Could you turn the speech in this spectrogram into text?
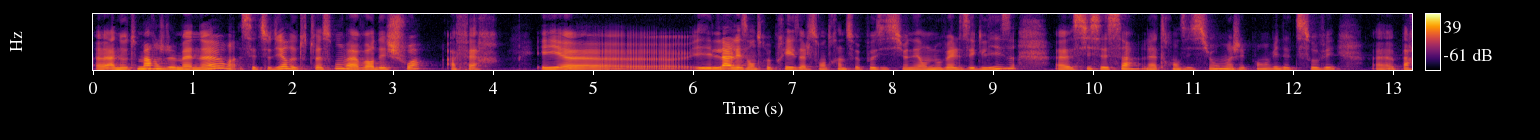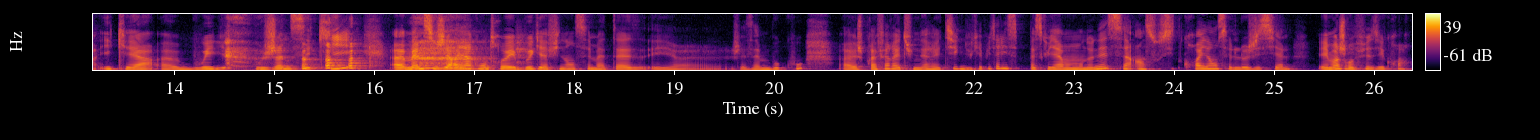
à notre marge de manœuvre, c'est de se dire de toute façon, on va avoir des choix à faire. Euh, et, là, les entreprises, elles sont en train de se positionner en nouvelles églises. Euh, si c'est ça la transition, moi, j'ai pas envie d'être sauvée euh, par Ikea, Bouygues ou je ne sais qui. même si j'ai rien contre eux et Bouygues a financé ma thèse et je les aime beaucoup, je préfère être une hérétique du capitalisme parce qu'il y a un moment donné, c'est un souci de croyance et de logiciel. Et moi, je refuse d'y croire.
